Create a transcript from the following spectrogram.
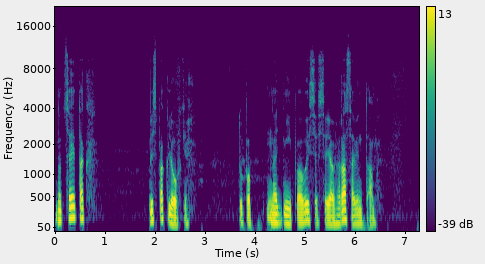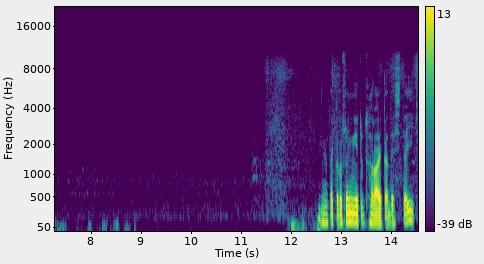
Ну цей так без покльовки. Тупо на дні повисився, я вже раз, а він там. Я так розумію, тут грайка десь стоїть.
